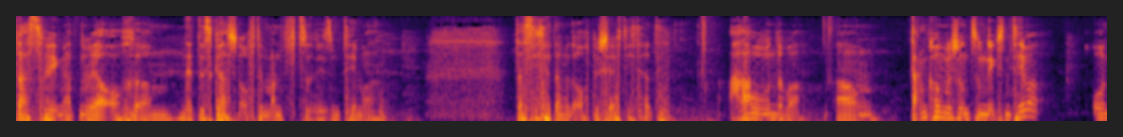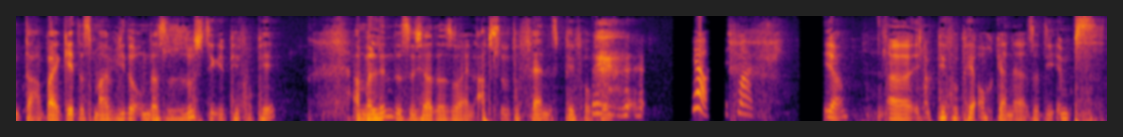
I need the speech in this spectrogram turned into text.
Deswegen hatten wir auch ähm, eine Discussion auf dem Manf zu diesem Thema, das sich ja damit auch beschäftigt hat. Aber wunderbar. Ähm, dann kommen wir schon zum nächsten Thema und dabei geht es mal wieder um das lustige PvP. Amalindis ist ja da so ein absoluter Fan des PvP. Ja, ich mag. ja, äh, ich mag PvP auch gerne. Also die Imps,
